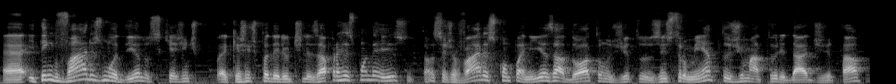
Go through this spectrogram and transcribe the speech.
É, e tem vários modelos que a gente, que a gente poderia utilizar para responder isso. Então, ou seja, várias companhias adotam os ditos instrumentos de maturidade digital.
